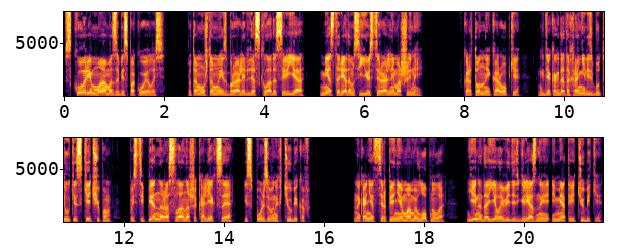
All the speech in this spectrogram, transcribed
Вскоре мама забеспокоилась, потому что мы избрали для склада сырья место рядом с ее стиральной машиной. В картонной коробке где когда-то хранились бутылки с кетчупом, постепенно росла наша коллекция использованных тюбиков. Наконец терпение мамы лопнуло, ей надоело видеть грязные и мятые тюбики.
